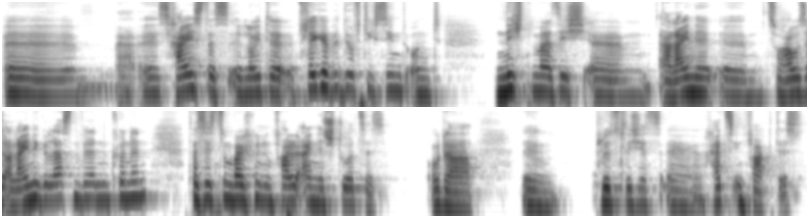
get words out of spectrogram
äh, es heißt, dass Leute pflegebedürftig sind und nicht mal sich ähm, alleine äh, zu Hause alleine gelassen werden können. Das ist zum Beispiel im Fall eines Sturzes oder äh, plötzliches äh, Herzinfarktes,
